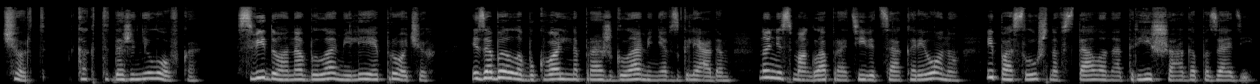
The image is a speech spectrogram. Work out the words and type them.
Черт, как-то даже неловко. С виду она была милее прочих. Изабелла буквально прожгла меня взглядом, но не смогла противиться Акариону и послушно встала на три шага позади.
